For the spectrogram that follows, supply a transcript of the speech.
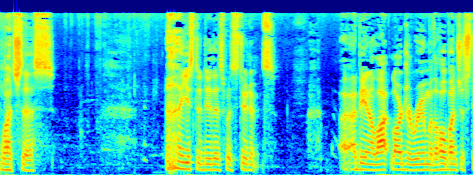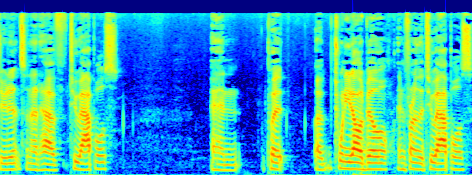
Watch this. I used to do this with students. I'd be in a lot larger room with a whole bunch of students, and I'd have two apples and put a $20 bill in front of the two apples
